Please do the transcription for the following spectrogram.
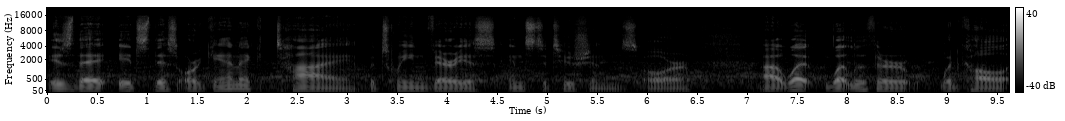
is that it's this organic tie between various institutions, or uh, what what Luther would call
